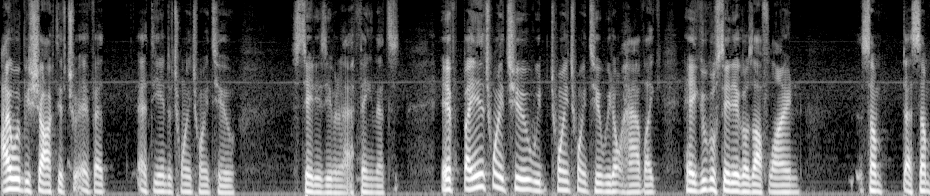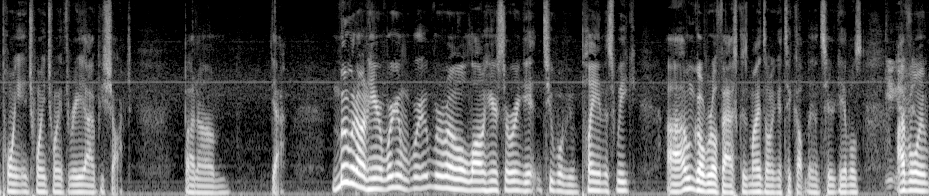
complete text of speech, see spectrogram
I would be shocked if if at at the end of 2022, Stadia is even a thing that's if by the end of 22 we 2022 we don't have like hey google stadia goes offline some at some point in 2023 i'd be shocked but um yeah moving on here we're gonna we're, we're running along here so we're gonna get into what we've been playing this week uh, i'm gonna go real fast because mine's only gonna take a couple minutes here gables i've it. only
